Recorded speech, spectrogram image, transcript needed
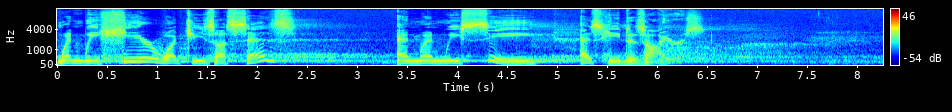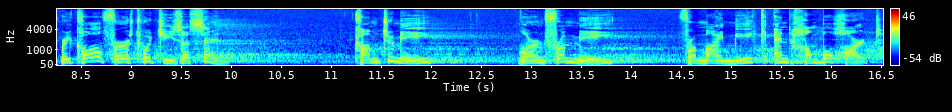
when we hear what Jesus says and when we see as he desires. Recall first what Jesus said Come to me, learn from me, from my meek and humble heart,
